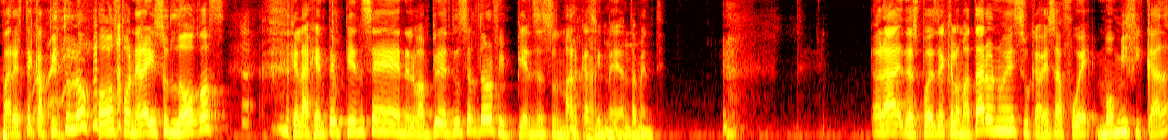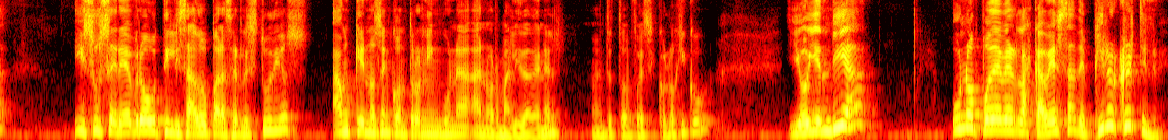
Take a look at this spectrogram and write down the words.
para este capítulo. Podemos poner ahí sus logos. Que la gente piense en el vampiro de Düsseldorf y piense en sus marcas inmediatamente. Ahora, después de que lo mataron, güey, su cabeza fue momificada y su cerebro utilizado para hacerle estudios, aunque no se encontró ninguna anormalidad en él. Obviamente todo fue psicológico. Y hoy en día, uno puede ver la cabeza de Peter Curtin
